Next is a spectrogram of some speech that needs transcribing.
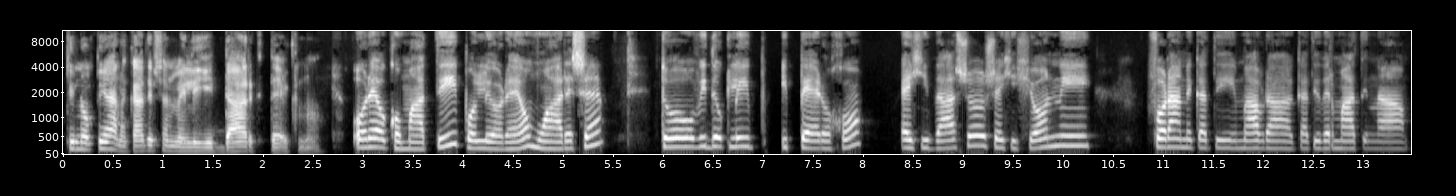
την οποία ανακάτεψαν με λίγη dark techno. Ωραίο κομμάτι, πολύ ωραίο, μου άρεσε. Το βίντεο κλιπ υπέροχο, έχει δάσος, έχει χιόνι, φοράνε κάτι μαύρα, κάτι δερμάτινα,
